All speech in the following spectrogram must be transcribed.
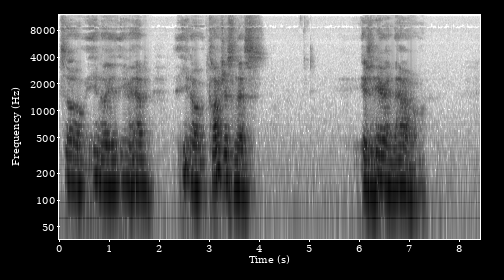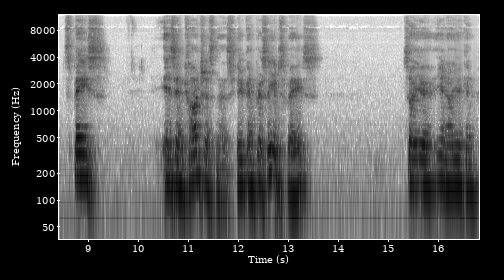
So you know you, you have you know consciousness is here and now. Space is in consciousness. You can perceive space. So you you know you can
